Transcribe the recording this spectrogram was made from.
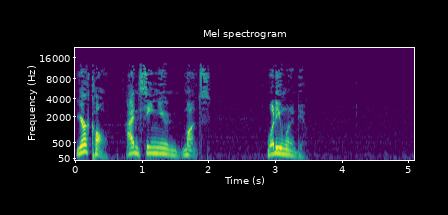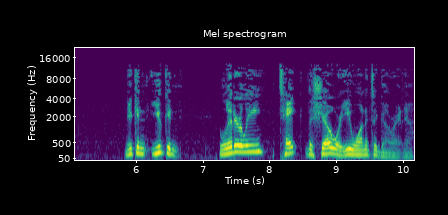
Your call. I hadn't seen you in months. What do you want to do? You can you can literally take the show where you want it to go right now.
